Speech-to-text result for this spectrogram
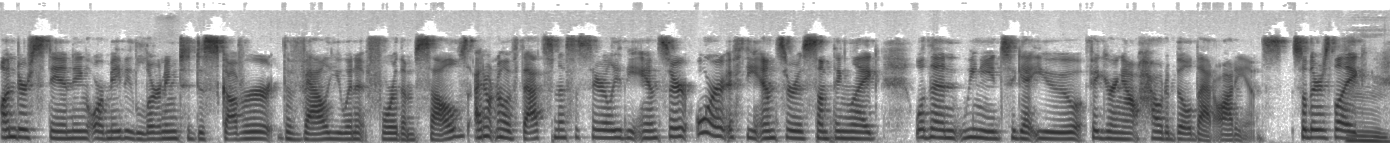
understanding or maybe learning to discover the value in it for themselves. I don't know if that's necessarily the answer, or if the answer is something like, well, then we need to get you figuring out how to build that audience. So there's like, mm.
